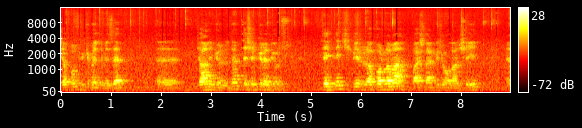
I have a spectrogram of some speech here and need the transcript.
Japon hükümetimize e, cani gönülden teşekkür ediyoruz. Teknik bir raporlama başlangıcı olan şeyin e,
